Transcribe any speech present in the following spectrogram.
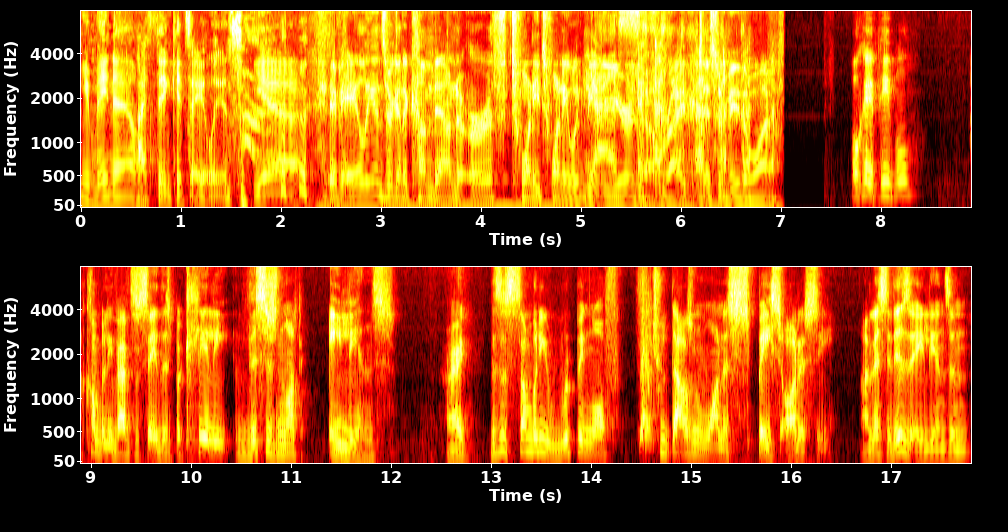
you may now. I think it's aliens. yeah. if aliens are going to come down to Earth, 2020 would be yes. the year, though, right? this would be the one. Okay, people. I can't believe I have to say this, but clearly this is not aliens. All right? This is somebody ripping off 2001 A Space Odyssey. Unless it is aliens and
